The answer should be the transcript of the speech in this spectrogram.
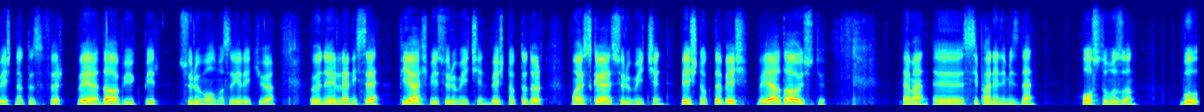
5.0 veya daha büyük bir sürüm olması gerekiyor. Önerilen ise PHP sürümü için 5.4, MySQL sürümü için 5.5 veya daha üstü. Hemen e, cPanelimizden hostumuzun bu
